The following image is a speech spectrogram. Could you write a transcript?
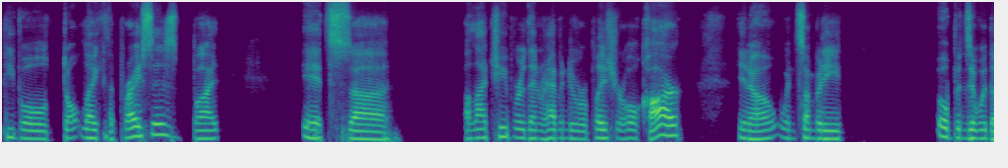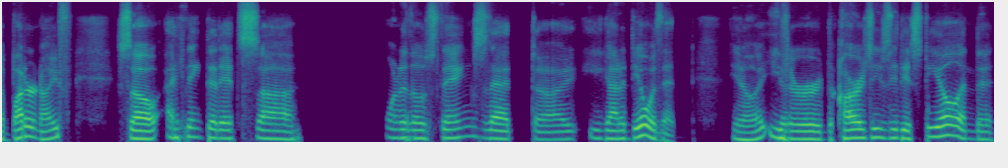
people don't like the prices, but it's uh, a lot cheaper than having to replace your whole car. You know, when somebody opens it with a butter knife. So I think that it's uh, one of those things that uh, you got to deal with it. You know, either the car is easy to steal and the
